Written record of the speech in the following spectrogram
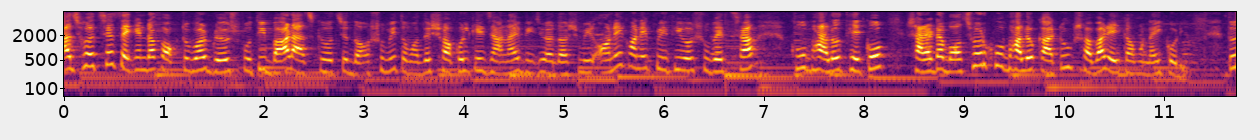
আজ হচ্ছে সেকেন্ড অফ অক্টোবর বৃহস্পতিবার, আজকে হচ্ছে দশমী। তোমাদের সকলকে জানাই বিজয়া দশমীর অনেক অনেক প্রীতি ও শুভেচ্ছা। খুব ভালো থেকো। সারাটা বছর খুব ভালো কাটুক সবার, এই কামনাই করি। তো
